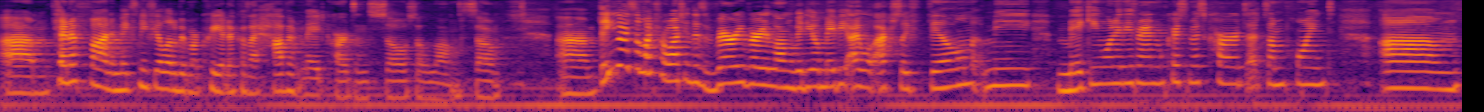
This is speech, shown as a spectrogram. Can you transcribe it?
um, kind of fun. It makes me feel a little bit more creative because I haven't made cards in so, so long. So um, thank you guys so much for watching this very, very long video. Maybe I will actually film me making one of these random Christmas cards at some point. Um,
